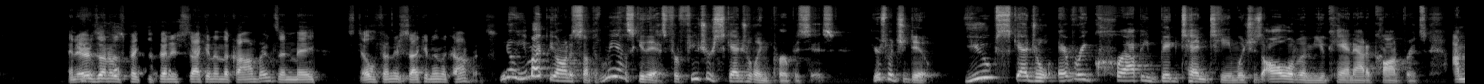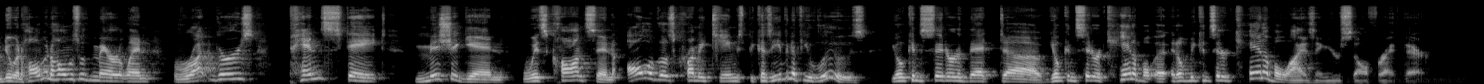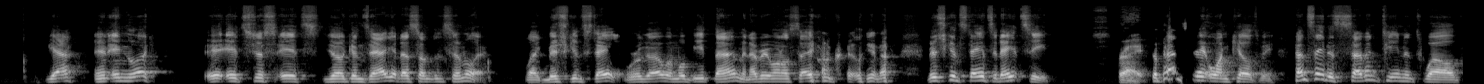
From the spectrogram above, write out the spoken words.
And Arizona was picked to finish second in the conference and may still finish second in the conference. You know, you might be onto something. Let me ask you this for future scheduling purposes. Here's what you do you schedule every crappy Big Ten team, which is all of them you can out of conference. I'm doing home and homes with Maryland, Rutgers, Penn State, Michigan, Wisconsin, all of those crummy teams, because even if you lose, you'll consider that uh, you'll consider cannibal. Uh, it'll be considered cannibalizing yourself right there. Yeah, and and look, it's just it's you know Gonzaga does something similar like Michigan State. We'll go and we'll beat them, and everyone will say, you know, Michigan State's an eight seed. Right. The Penn State one kills me. Penn State is 17 and 12,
